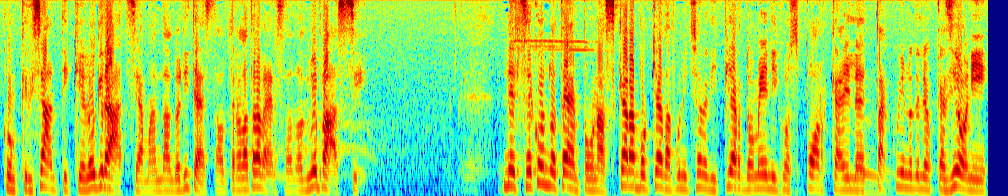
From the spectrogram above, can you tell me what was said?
con Crisanti che lo grazia mandando di testa oltre la traversa da due passi. Nel secondo tempo una scarabocchiata punizione di Pier Domenico sporca il taccuino delle occasioni,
